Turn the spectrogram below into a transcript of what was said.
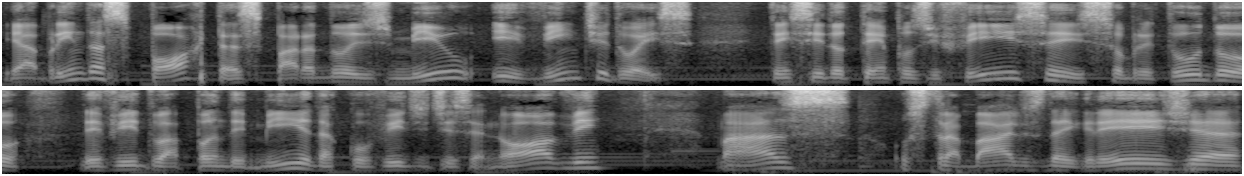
e abrindo as portas para 2022. Tem sido tempos difíceis, sobretudo devido à pandemia da Covid-19, mas os trabalhos da igreja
